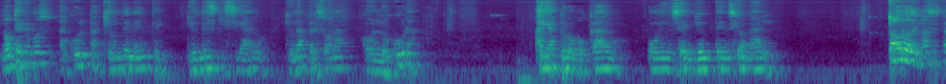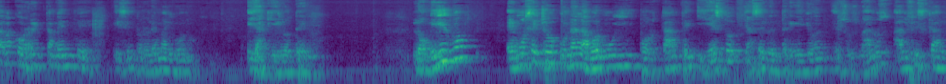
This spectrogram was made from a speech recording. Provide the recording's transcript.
no tenemos la culpa que un demente, que un desquiciado, que una persona con locura haya provocado un incendio intencional. Todo lo demás estaba correctamente y sin problema alguno. Y aquí lo tengo. Lo mismo, hemos hecho una labor muy importante y esto ya se lo entregué yo en, sus manos al fiscal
